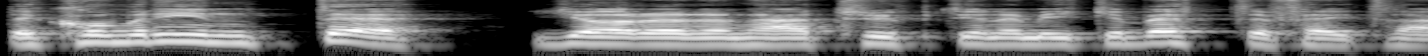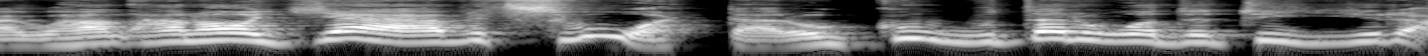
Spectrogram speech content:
det kommer inte göra den här truppdynamiken bättre för Erik han, han har jävligt svårt där och goda råd är dyra.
